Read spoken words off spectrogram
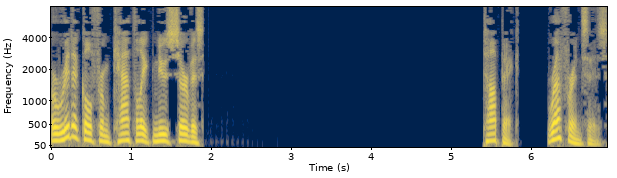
Article from Catholic News Service. References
